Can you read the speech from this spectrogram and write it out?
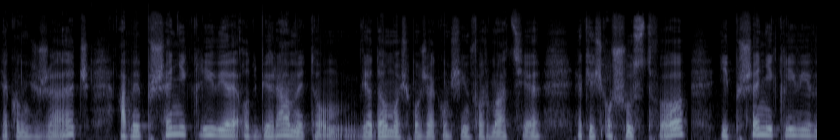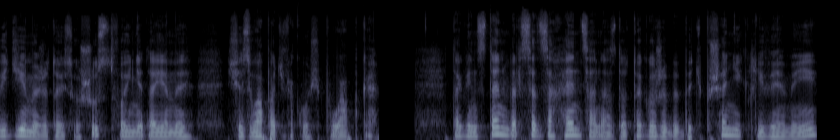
jakąś rzecz, a my przenikliwie odbieramy tą wiadomość, może jakąś informację, jakieś oszustwo i przenikliwie widzimy, że to jest oszustwo i nie dajemy się złapać w jakąś pułapkę. Tak więc ten werset zachęca nas do tego, żeby być przenikliwymi,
